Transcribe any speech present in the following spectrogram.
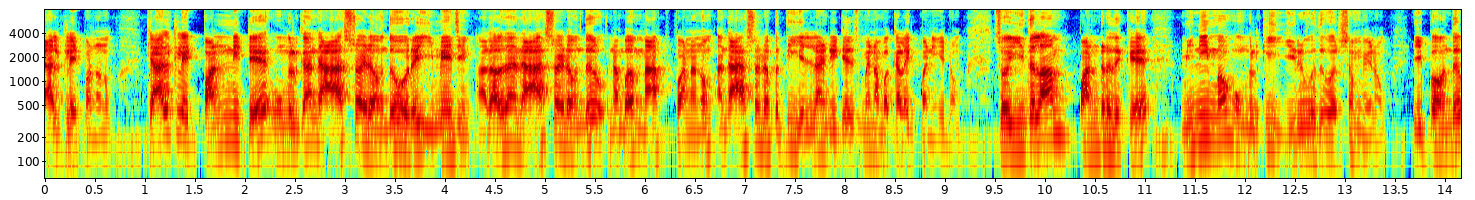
கால்குலேட் பண்ணணும். கால்குலேட் பண்ணிட்டு உங்களுக்கு அந்த ஆஸ்ட்ராய்டை வந்து ஒரு இமேஜிங் அதாவது அந்த ஆஸ்ட்ராய்டை வந்து நம்ம மேப் பண்ணணும். அந்த ஆஸ்ட்ராய்டை பற்றி எல்லா டீட்டெயில்ஸுமே நம்ம கலெக்ட் பண்ணிக்கிட்டோம். ஸோ இதெல்லாம் பண்ணுறதுக்கு மினிமம் உங்களுக்கு இருபது வருஷம் வேணும். இப்போ வந்து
